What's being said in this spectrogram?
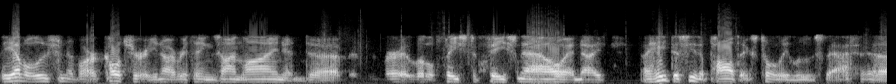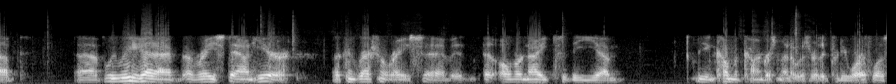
the evolution of our culture. You know, everything's online and uh, very little face to face now, and I I hate to see the politics totally lose that. Uh, uh, we we had a, a race down here, a congressional race uh, overnight the. Um, the incumbent congressman, it was really pretty worthless,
